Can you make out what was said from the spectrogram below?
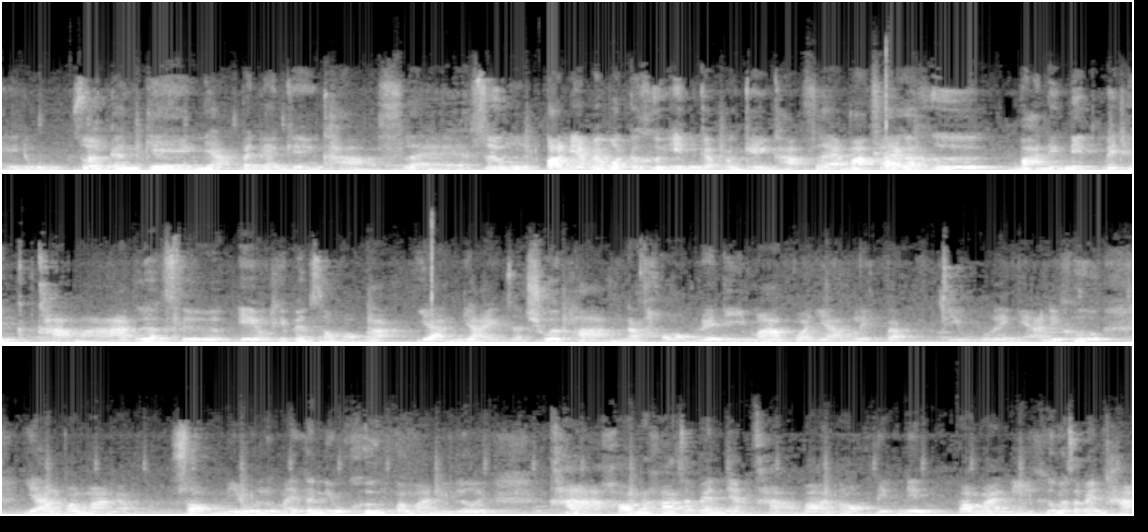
ให้ดู ส่วนกางเกงเนี่ยเป็นกางเกงขาแฟร์ซึ่งตอนเนี้ยแม่มดก็คืออินกับกางเกงขาแฟร์มากแฟร์ก็คือบานนิดๆไม่ถึงกับขาม้า เลือกซื้อเอวที่เป็นสม็อกอะยางใหญ่จะช่วยพลางหน้าท้องได้ดีมากกว่ายางเล็กแบบจิ๋วอะไรเงี้ยอันนี้คือยางประมาณแบบ2 นิ้วหรือไม่ก็นิ้วครึ่งประมาณนี้เลยขาเขานะคะจะเป็นเนี่ยขาบานออกนิดๆประมาณนี้ คือมันจะเป็นขา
